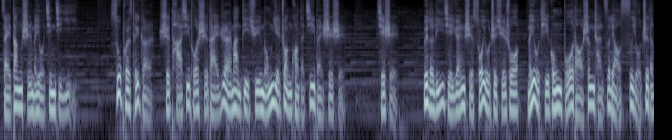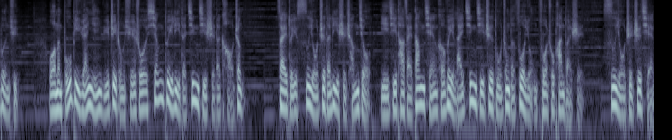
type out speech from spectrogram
在当时没有经济意义。Superstiger 是塔西佗时代日耳曼地区农业状况的基本事实。其实，为了理解原始所有制学说没有提供博导生产资料私有制的论据，我们不必援引与这种学说相对立的经济史的考证。在对私有制的历史成就以及它在当前和未来经济制度中的作用作出判断时，私有制之前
